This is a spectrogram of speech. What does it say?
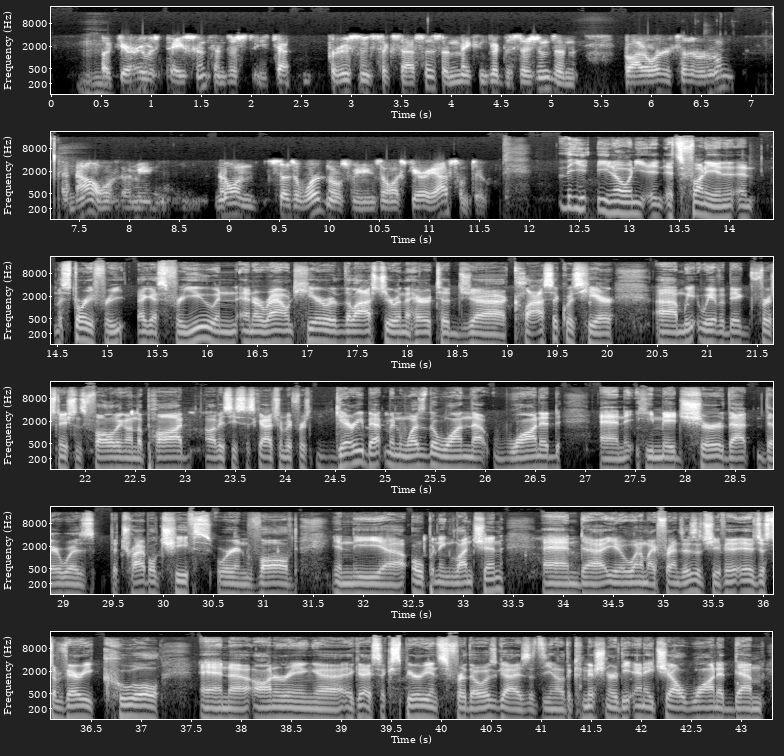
But Gary was patient and just he kept producing successes and making good decisions and brought order to the room. And now, I mean, no one says a word in those meetings unless Gary asks them to. You know, and it's funny, and, and the story for I guess for you and, and around here the last year when the Heritage uh, Classic was here, um, we we have a big First Nations following on the pod. Obviously, Saskatchewan. But first, Gary Bettman was the one that wanted, and he made sure that there was the tribal chiefs were involved in the uh, opening luncheon. And uh, you know, one of my friends is a chief. It, it was just a very cool and uh, honoring, uh, experience for those guys. That you know, the commissioner of the NHL wanted them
